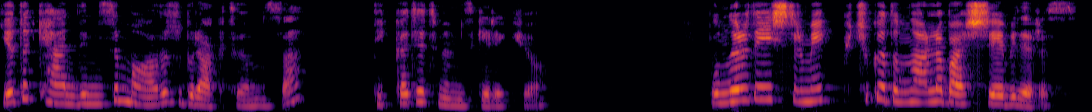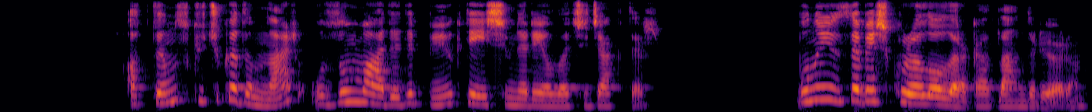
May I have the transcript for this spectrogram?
ya da kendimizi maruz bıraktığımıza dikkat etmemiz gerekiyor. Bunları değiştirmek küçük adımlarla başlayabiliriz. Attığımız küçük adımlar uzun vadede büyük değişimlere yol açacaktır. Bunu %5 kuralı olarak adlandırıyorum.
